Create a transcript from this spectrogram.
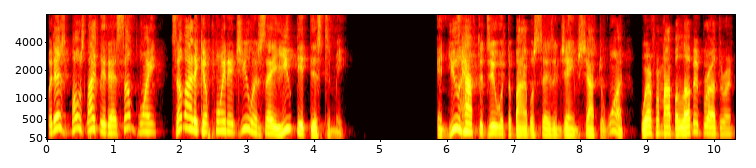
But it's most likely that at some point somebody can point at you and say, You did this to me. And you have to do what the Bible says in James chapter 1. Wherefore, my beloved brethren,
